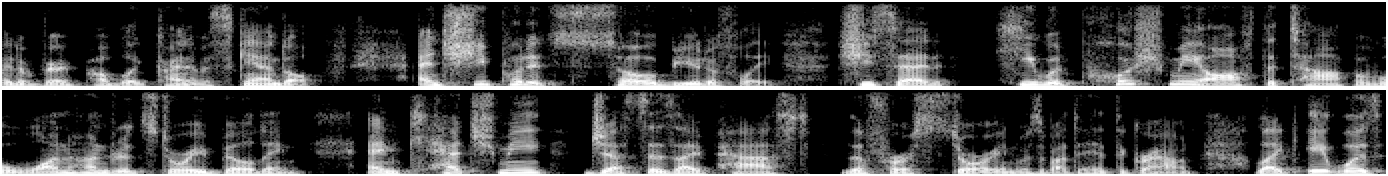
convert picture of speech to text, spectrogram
in a very public kind of a scandal. And she put it so beautifully. She said, he would push me off the top of a 100 story building and catch me just as I passed the first story and was about to hit the ground. Like it was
